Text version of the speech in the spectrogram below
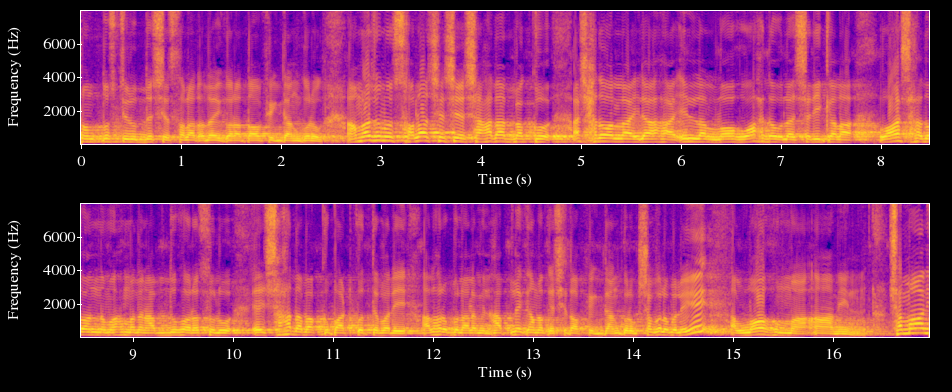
সন্তুষ্টির উদ্দেশ্যে সলাৎ আদায় করা তৌফিক দান করুক। আমরা যেন সলাৎ শেষে শাহাদাত বাক্য, আশহাদু আল্লাহ ইলাহা ইল্লাল্লাহ ওয়াহদাউল্লাহ আন্না মুহাম্মাদান আবদুহু রাসূলু এই শাহাদা বাক্য পাঠ করতে পারি। আল্লাহ রব্বুল আলমিন আপনাকে আমাকে সে তৌফিক দান করুক। সকলে বলি, আল্লাহুম্মা আমিন। সম্মানিত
